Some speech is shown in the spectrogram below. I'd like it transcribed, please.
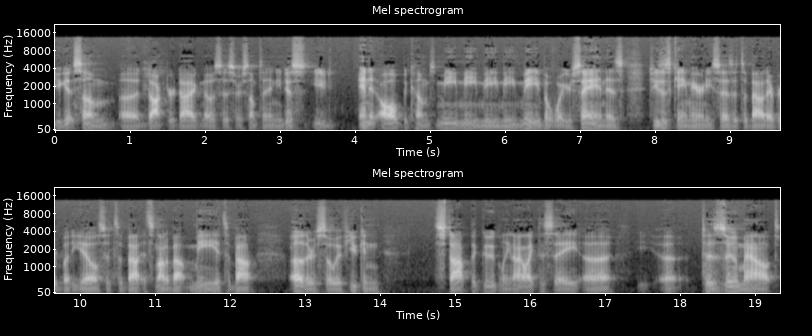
you get some uh, doctor diagnosis or something, and you just, you, and it all becomes me, me, me, me, me. But what you're saying is, Jesus came here and he says it's about everybody else. It's about, it's not about me, it's about others. So if you can stop the Googling, I like to say, uh, uh, to zoom out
